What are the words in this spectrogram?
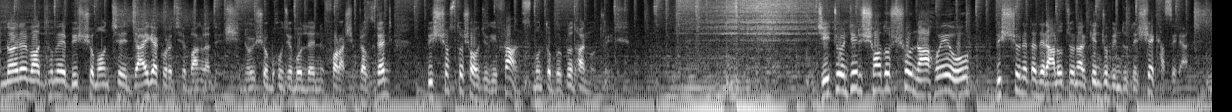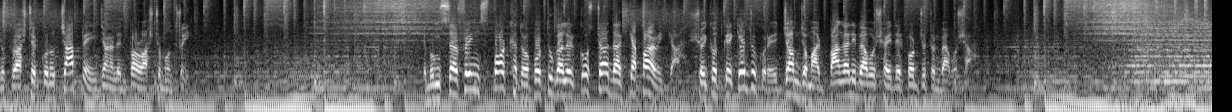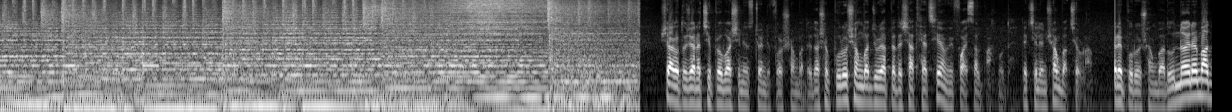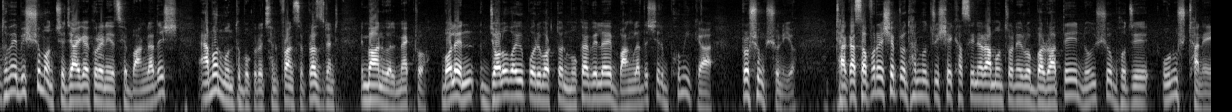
উন্নয়নের মাধ্যমে বিশ্ব মঞ্চে জায়গা করেছে বাংলাদেশ। নৈশভোজে বললেন ফরাসি প্রেসিডেন্ট, বিশ্বস্ত সহযোগী ফ্রান্স, মন্তব্য প্রধানমন্ত্রীর। জি টোয়েন্টির সদস্য না হয়েও বিশ্ব নেতাদের আলোচনার কেন্দ্রবিন্দুতে শেখ হাসিনা। যুক্তরাষ্ট্রের কোনো চাপ নেই, জানালেন পররাষ্ট্রমন্ত্রী। এবং সার্ফিং স্পট খ্যাত পর্তুগালের কোস্টা দ্য ক্যাপারিকা, সৈকতকে কেন্দ্র করে জমজমাট বাঙালি ব্যবসায়ীদের পর্যটন ব্যবসা। স্বাগত জানাচ্ছি প্রবাসী নিউজ টোয়েন্টি ফোর সংবাদে। দর্শক, পুরো সংবাদ জুড়ে আপনাদের সাথে আছি আমি ফয়সাল মাহমুদ। দেখছিলেন সংবাদ শিরোনাম। পুরো সংবাদ। উন্নয়নের মাধ্যমে বিশ্বমঞ্চে জায়গা করে নিয়েছে বাংলাদেশ, এমন মন্তব্য করেছেন ফ্রান্সের প্রেসিডেন্ট ইমানুয়েল ম্যাক্রো। বলেন, জলবায়ু পরিবর্তন মোকাবিলায় বাংলাদেশের ভূমিকা প্রশংসনীয়। ঢাকা সফরে এসে প্রধানমন্ত্রী শেখ হাসিনার আমন্ত্রণে রোববার রাতে নৈশ ভোজে অনুষ্ঠানে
